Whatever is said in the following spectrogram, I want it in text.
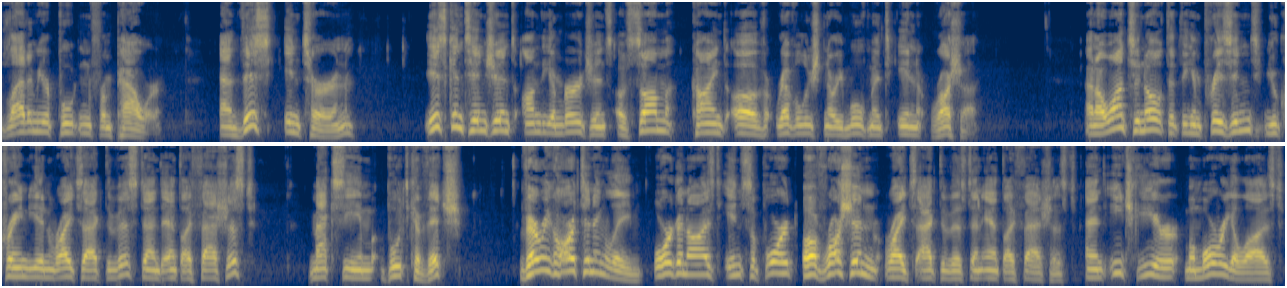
Vladimir Putin from power. And this, in turn, is contingent on the emergence of some kind of revolutionary movement in Russia. And I want to note that the imprisoned Ukrainian rights activist and anti fascist, Maksym Butkevych, very hearteningly organized in support of Russian rights activists and anti fascists, and each year memorialized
